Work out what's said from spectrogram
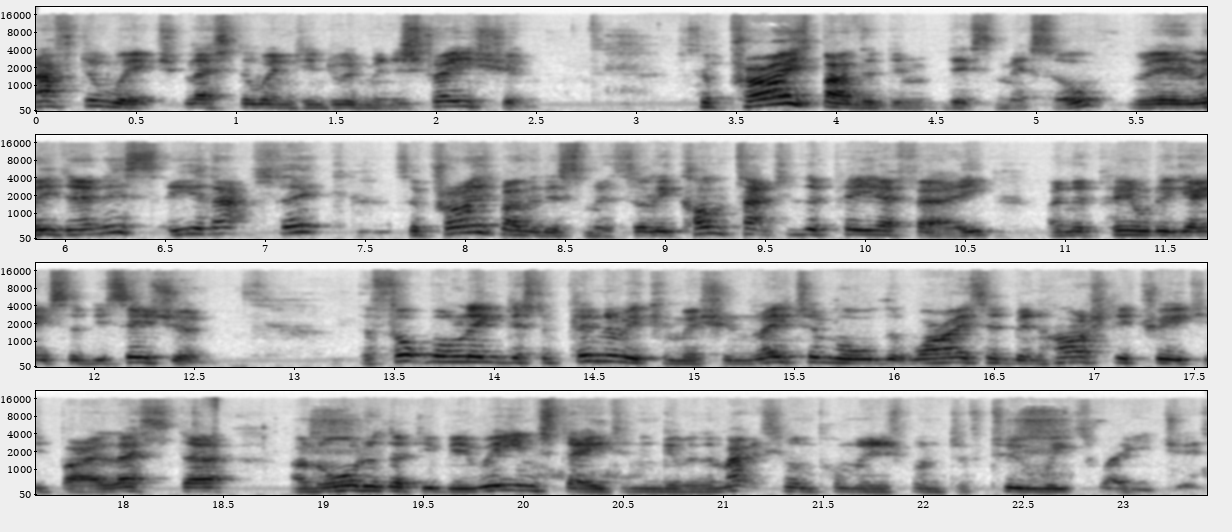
after which Leicester went into administration. Surprised by the dim- dismissal, really, Dennis? Are you that sick? Surprised by the dismissal, he contacted the PFA and appealed against the decision. The Football League Disciplinary Commission later ruled that Wise had been harshly treated by Leicester and ordered that he be reinstated and given the maximum punishment of two weeks' wages,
